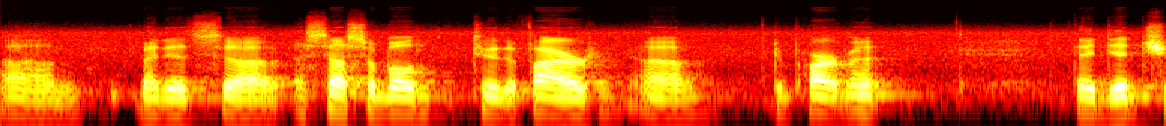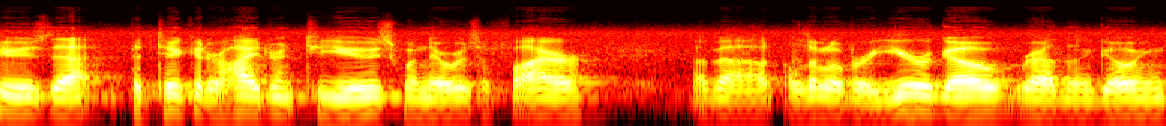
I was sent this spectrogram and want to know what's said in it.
um, but it's uh, accessible to the fire uh, department. They did choose that particular hydrant to use when there was a fire about a little over a year ago rather than going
